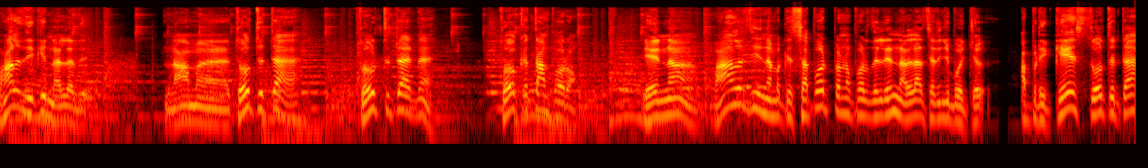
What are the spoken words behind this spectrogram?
மாலதிக்கு நல்லது. நாம தோத்துட்டா தோத்துட்டா என்ன? தோக்கத்தான் போறோம். ஏன்னா மாலதி நமக்கு சப்போர்ட் பண்ண போறது இல்லைன்னு நல்லா தெரிஞ்சு போச்சு. அப்படி கேஸ் தோத்துட்டா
